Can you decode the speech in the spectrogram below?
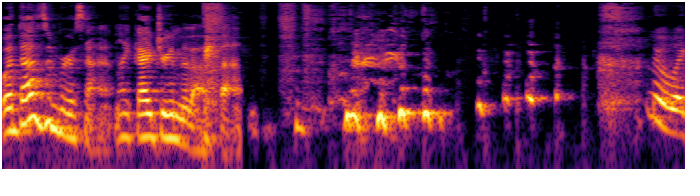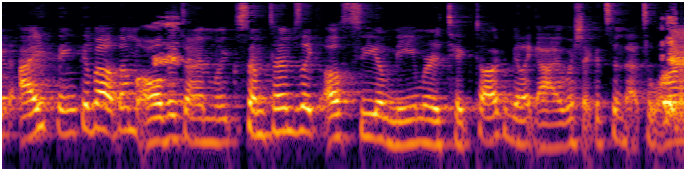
One thousand percent. Like I dream about them. no, like I think about them all the time. Like sometimes like I'll see a meme or a TikTok and be like, ah, I wish I could send that to Lana.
